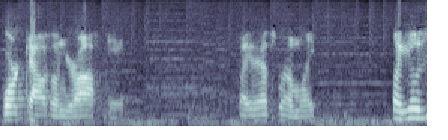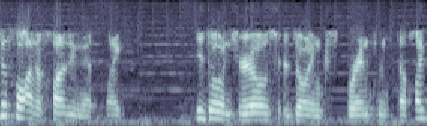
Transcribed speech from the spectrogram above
workout on your off game? Like, that's where I'm like, like, it was just a lot of fuzziness. Like, you're doing drills, you're doing sprints and stuff. Like,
